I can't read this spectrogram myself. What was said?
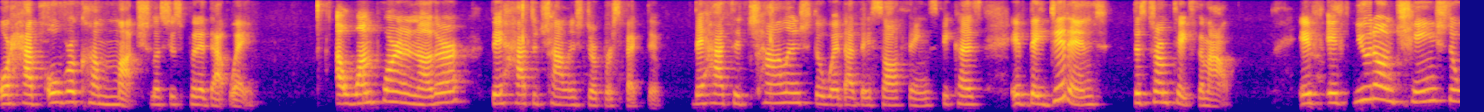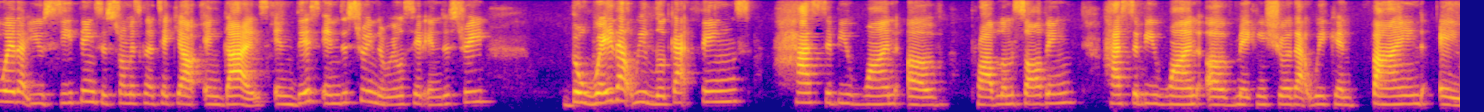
or have overcome much let's just put it that way at one point or another, they had to challenge their perspective. They had to challenge the way that they saw things because if they didn't, the storm takes them out. If if you don't change the way that you see things, the storm is going to take you out. And guys, in this industry, in the real estate industry, the way that we look at things has to be one of problem solving, has to be one of making sure that we can find a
